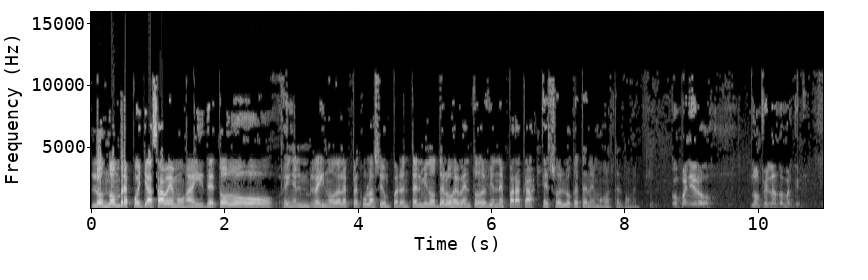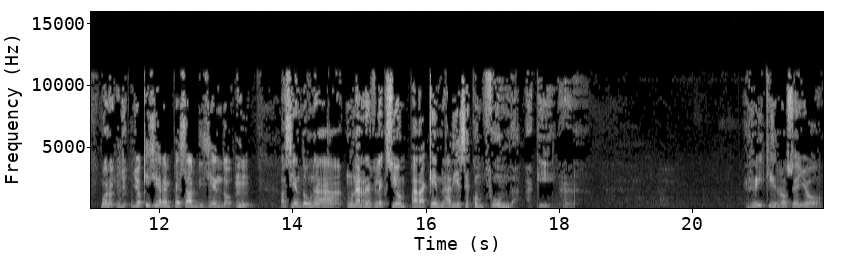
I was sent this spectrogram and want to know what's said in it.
Los nombres, pues ya sabemos, hay de todo en el reino de la especulación, pero en términos de los eventos del viernes para acá, eso es lo que tenemos hasta el momento. Compañero, don Fernando Martín. Bueno, yo, quisiera empezar diciendo, haciendo una, una, reflexión para que nadie se confunda aquí. ¿ah? Ricky Rosselló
